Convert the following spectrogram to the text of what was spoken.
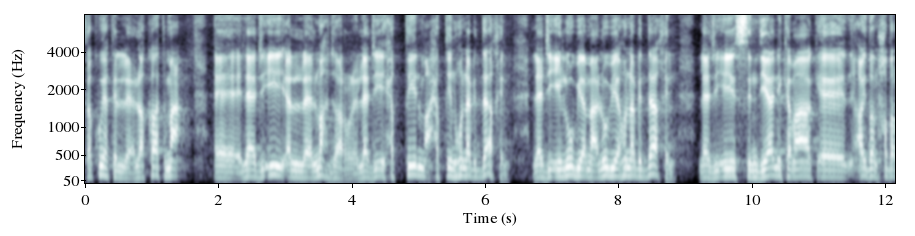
تقوية العلاقات مع لاجئي المهجر لاجئي حطين مع حطين هنا بالداخل لاجئي لوبيا مع لوبيا هنا بالداخل لاجئي السندياني كما آه، أيضا حضر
